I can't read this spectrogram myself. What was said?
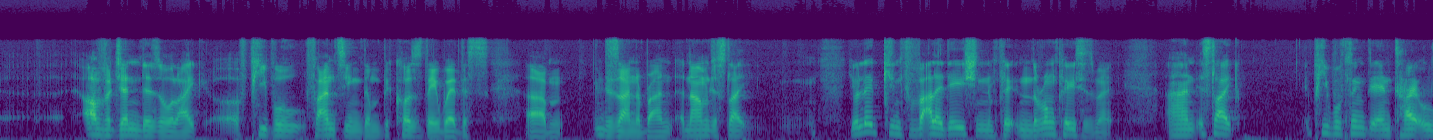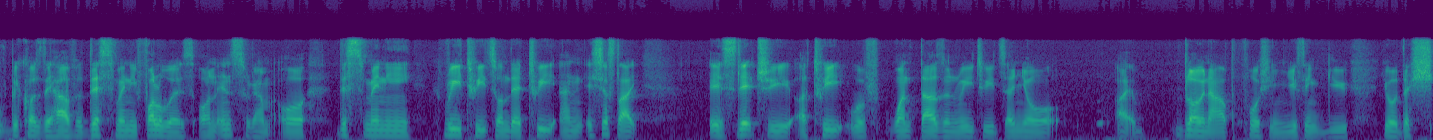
uh, other genders or like of people fancying them because they wear this um, designer brand. And I'm just like, you're looking for validation in, pl- in the wrong places, mate. And it's like people think they're entitled because they have this many followers on Instagram or this many retweets on their tweet, and it's just like it's literally a tweet with 1,000 retweets, and you're like, blowing out of proportion. You think you you're the sh-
